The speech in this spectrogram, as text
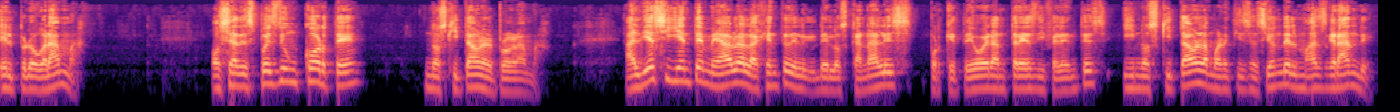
el programa. O sea, después de un corte, nos quitaron el programa. Al día siguiente me habla la gente de los canales porque Teo eran tres diferentes, y nos quitaron la monetización del más grande.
